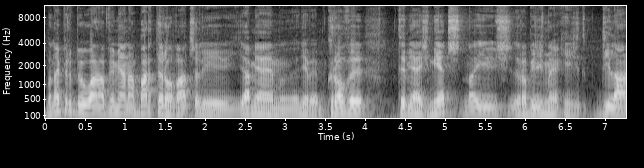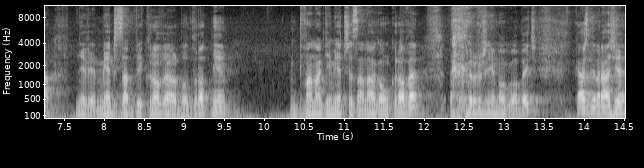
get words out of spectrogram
bo najpierw była wymiana barterowa, czyli ja miałem, nie wiem, krowy, ty miałeś miecz, no i robiliśmy jakiś deala, nie wiem, miecz za dwie krowy albo odwrotnie, dwa nagie miecze za nagą krowę, różnie mogło być. W każdym razie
